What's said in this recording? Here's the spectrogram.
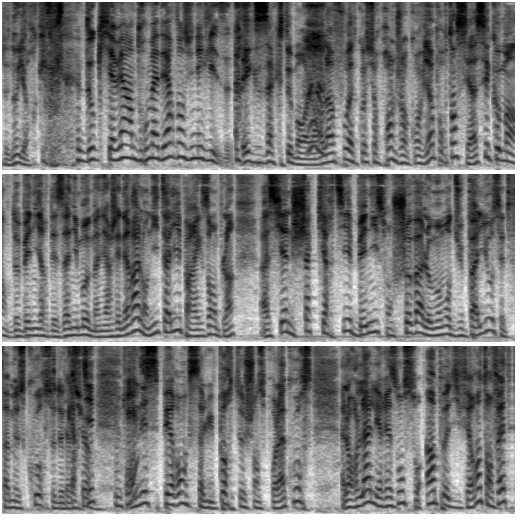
de New York. Donc, il y avait un dromadaire dans une église. Exactement. Alors l'info a de quoi surprendre, j'en conviens. Pourtant, c'est assez commun de bénir des animaux de manière générale. En Italie, par exemple, hein, à Sienne, chaque quartier bénit son cheval au moment du palio, cette fameuse course de Bien quartier, en espérant que ça lui porte chance pour la course. Alors là, les raisons sont un peu différentes. En fait,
